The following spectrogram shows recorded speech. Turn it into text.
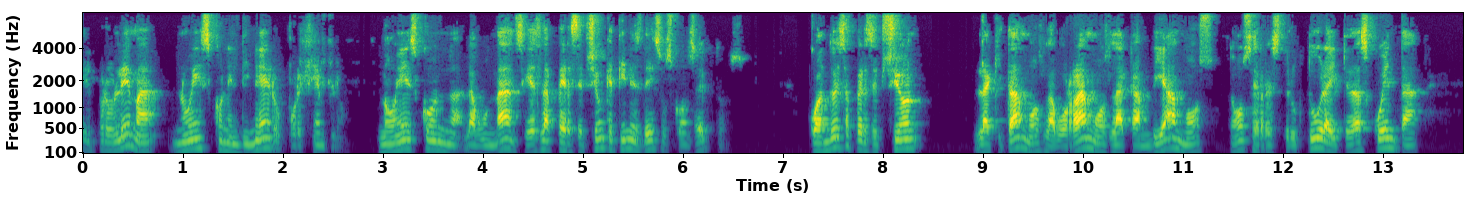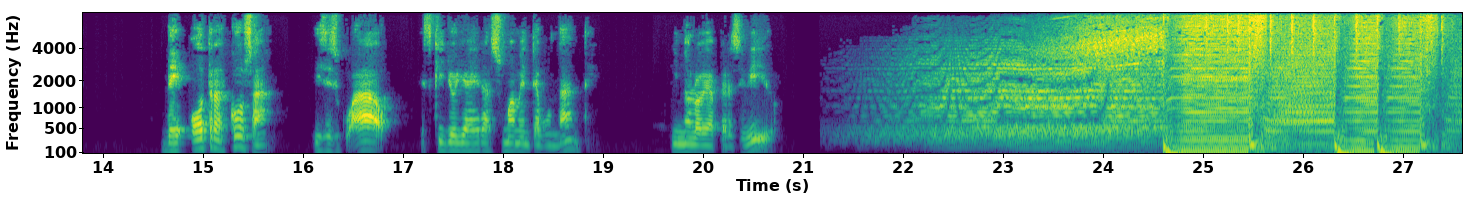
el problema no es con el dinero, por ejemplo, no es con la abundancia, es la percepción que tienes de esos conceptos. Cuando esa percepción la quitamos, la borramos, la cambiamos, ¿no? Se reestructura y te das cuenta de otra cosa, dices, wow, es que yo ya era sumamente abundante y no lo había percibido.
